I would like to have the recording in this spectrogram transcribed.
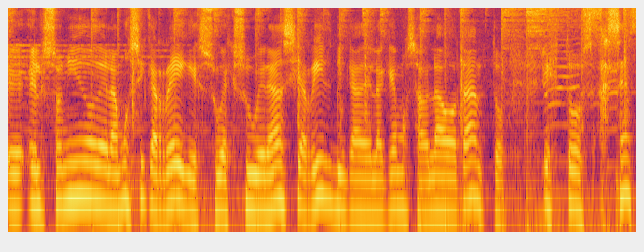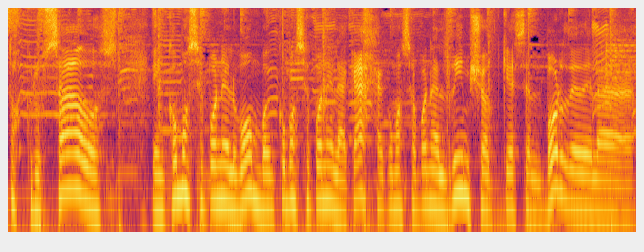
eh, el sonido de la música reggae, su exuberancia rítmica de la que hemos hablado tanto, estos acentos cruzados en cómo se pone el bombo, en cómo se pone la caja, cómo se pone el rimshot, que es el borde de la,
